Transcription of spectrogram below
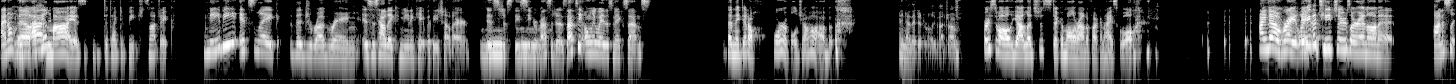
I don't know. I feel like my is Detective Beach. It's not Jake. maybe it's like the drug ring. This is how they communicate with each other. Is just these secret messages. That's the only way this makes sense. Then they did a horrible job. I know they did a really bad job. First of all, yeah, let's just stick them all around a fucking high school. I know, right? Like Maybe the teachers are in on it. honestly,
